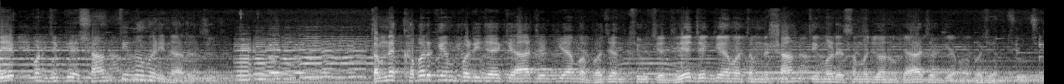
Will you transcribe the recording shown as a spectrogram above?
એક પણ જગ્યાએ શાંતિ ન મળી નારદજી. તમને ખબર કેમ પડી જાય કે આ જગ્યામાં ભજન થયું છે? જે જગ્યામાં તમને શાંતિ મળે સમજવાનું કે આ જગ્યામાં ભજન થયું છે.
